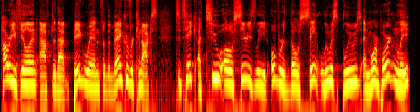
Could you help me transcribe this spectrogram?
how are you feeling after that big win for the Vancouver Canucks to take a 2 0 series lead over those St. Louis Blues, and more importantly,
